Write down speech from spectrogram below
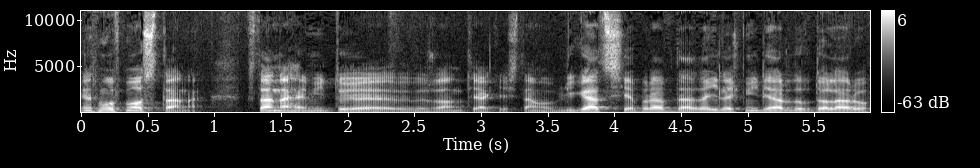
Więc mówmy o Stanach. W Stanach emituje rząd jakieś tam obligacje, prawda, za ileś miliardów dolarów,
